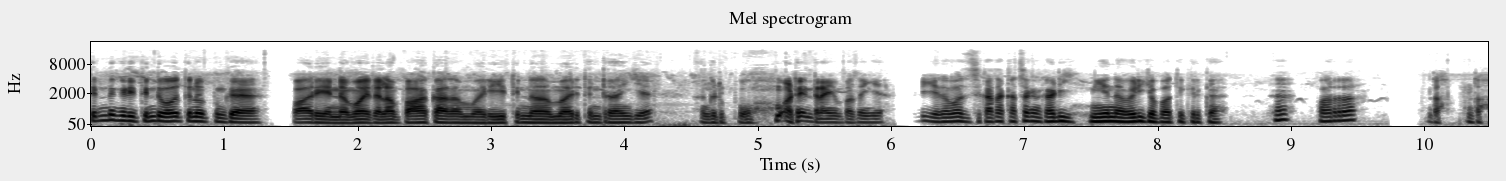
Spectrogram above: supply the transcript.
திண்டுங்கடி திண்டு வகுத்து வைப்புங்க பாரு என்னமோ இதெல்லாம் பார்க்காத மாதிரி தின்னாத மாதிரி தின்றாங்க. அங்கிட்டு போக மாட்டேன்றாங்க பசங்க. அடி ஏதாவது கதை கச்சக்கம் கடி. நீ என்ன வேடிக்கை பார்த்துக்கிருக்க ஆ? பாடுறா இந்தா இந்தா.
